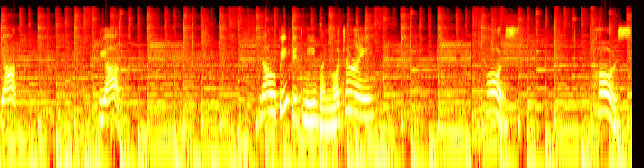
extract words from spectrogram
Yak Yak Now repeat with me one more time. Horse. Horse.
